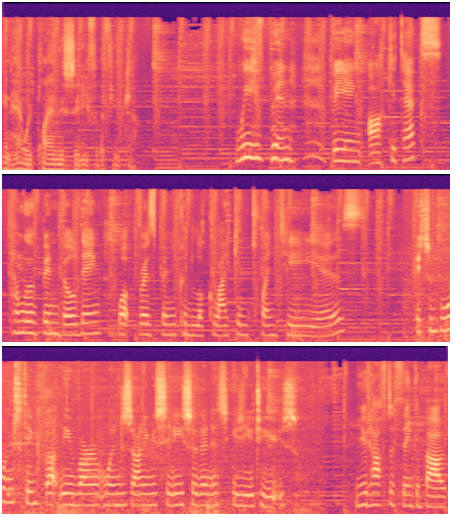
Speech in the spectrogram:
in how we plan this city for the future. We've been being architects and we've been building what Brisbane could look like in 20 years. It's important to think about the environment when designing a city so then it's easier to use. You'd have to think about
